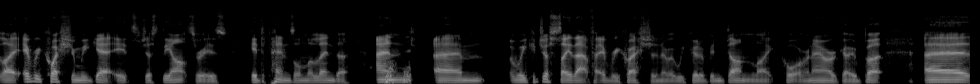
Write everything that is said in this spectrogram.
like every question we get, it's just the answer is it depends on the lender, and um, we could just say that for every question. We could have been done like quarter of an hour ago, but uh,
